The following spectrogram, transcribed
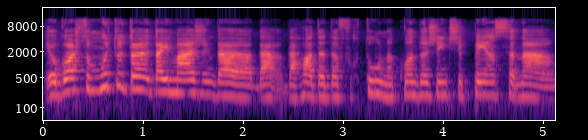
Eu gosto muito da, da imagem da, da, da, roda da fortuna quando a gente pensa na.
